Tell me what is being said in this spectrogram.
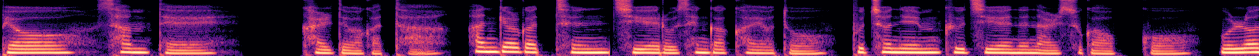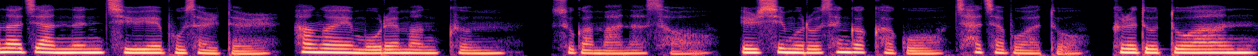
벼 삼태 갈대와 같아 한결같은 지혜로 생각하여도 부처님 그 지혜는 알 수가 없고 물러나지 않는 지위의 보살들 항아의 모래만큼 수가 많아서 일심으로 생각하고 찾아보아도 그래도 또한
